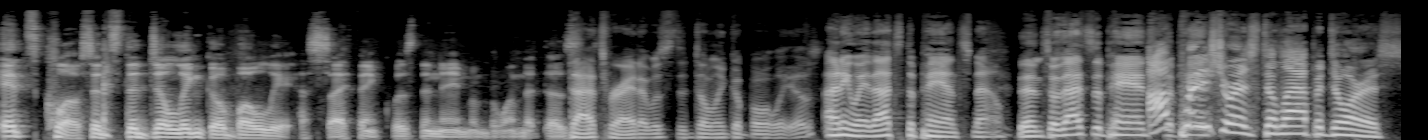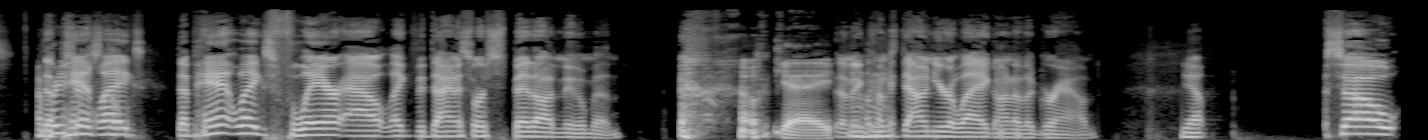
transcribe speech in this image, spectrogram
It's close. It's the Delinquoboleus, I think, was the name of the one that does. That's right. It was the Delincobolius. Anyway, that's the pants now. Then so that's the pants. I'm the pretty pants, sure it's Dilapidorus. I'm the pretty sure pant it's legs. The pant legs flare out like the dinosaur spit on Newman, okay. and it comes down your leg onto the ground. Yep. So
